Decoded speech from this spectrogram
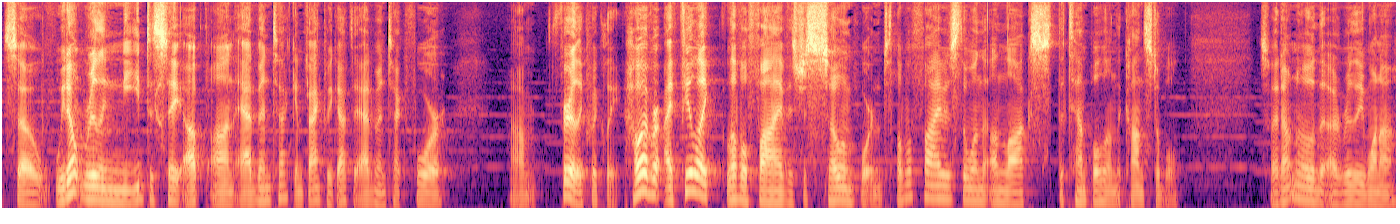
So we don't really need to stay up on Admin Tech. In fact, we got to Admin Tech 4 um, fairly quickly. However, I feel like level 5 is just so important. Level 5 is the one that unlocks the Temple and the Constable. So I don't know that I really want to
